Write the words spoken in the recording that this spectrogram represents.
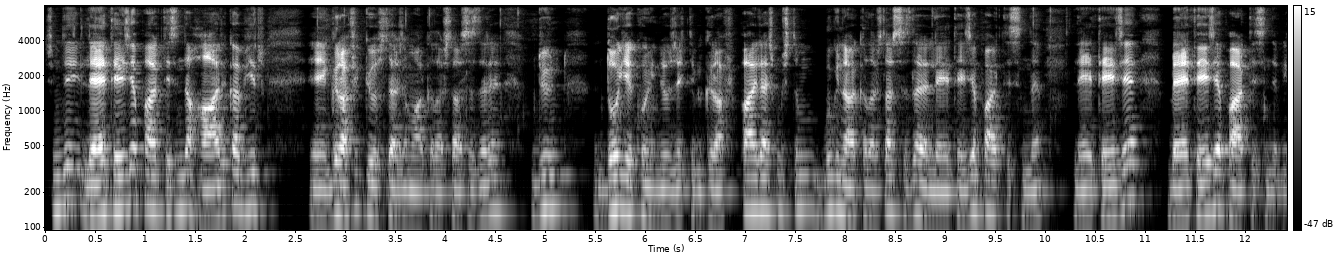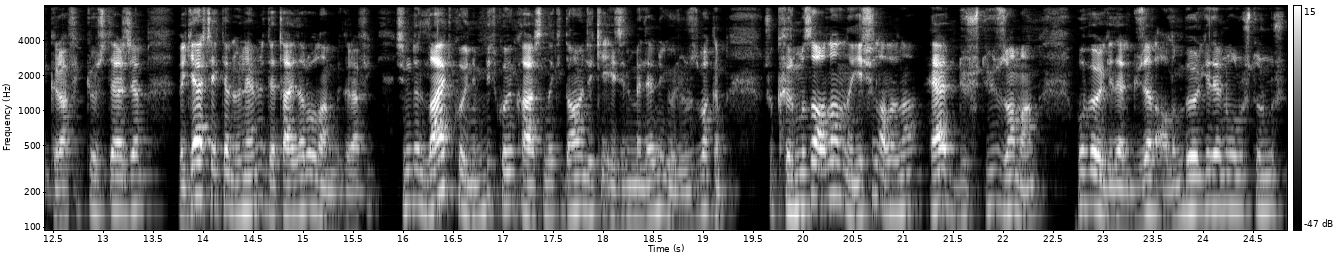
Şimdi LTC paritesinde harika bir e, grafik göstereceğim arkadaşlar sizlere. Dün Dogecoin'de özellikle bir grafik paylaşmıştım. Bugün arkadaşlar sizlere LTC partisinde, LTC, BTC partisinde bir grafik göstereceğim. Ve gerçekten önemli detayları olan bir grafik. Şimdi Litecoin'in Bitcoin karşısındaki daha önceki ezilmelerini görüyoruz. Bakın şu kırmızı alanla yeşil alana her düştüğü zaman bu bölgeler güzel alım bölgelerini oluşturmuş.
